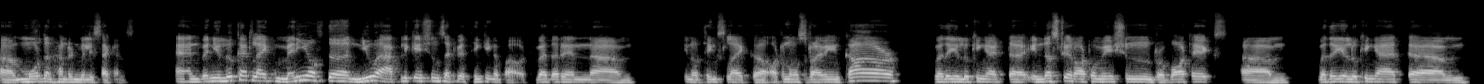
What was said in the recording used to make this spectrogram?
uh, more than 100 milliseconds. And when you look at like many of the new applications that we're thinking about, whether in um, you know things like uh, autonomous driving car, whether you're looking at uh, industrial automation, robotics, um, whether you're looking at um,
